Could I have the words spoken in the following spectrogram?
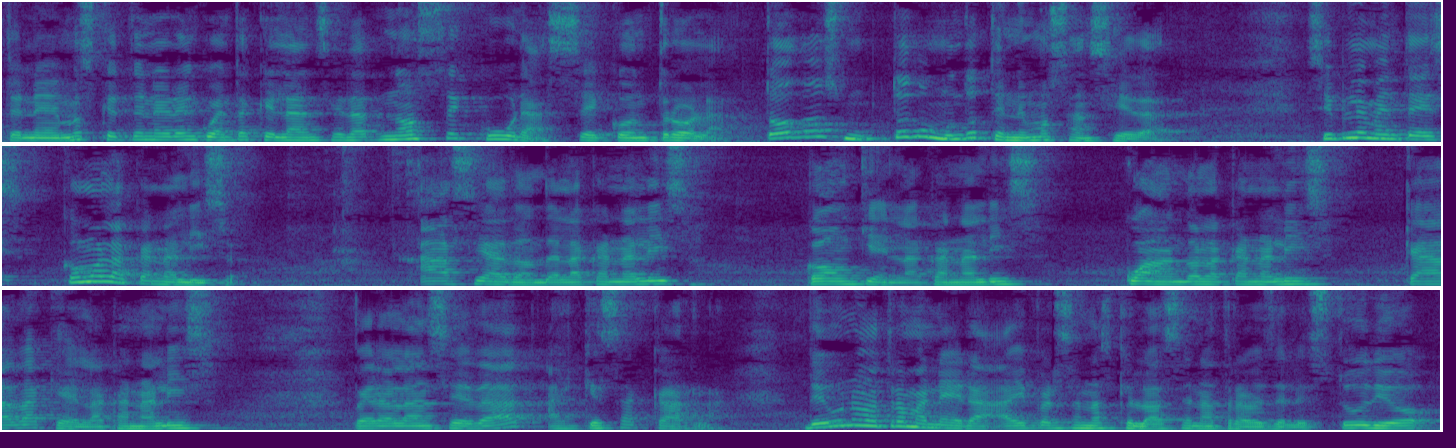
Tenemos que tener en cuenta que la ansiedad no se cura, se controla. Todos, todo mundo tenemos ansiedad. Simplemente es cómo la canalizo, hacia dónde la canalizo, con quién la canalizo, cuándo la canalizo, cada que la canalizo. Pero la ansiedad hay que sacarla. De una u otra manera, hay personas que lo hacen a través del estudio,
